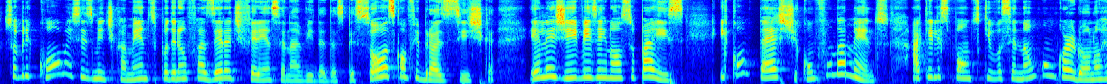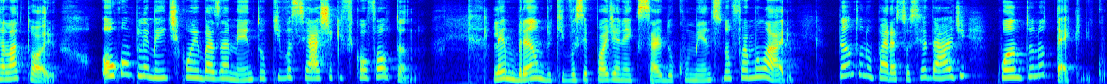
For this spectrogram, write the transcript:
sobre como esses medicamentos poderão fazer a diferença na vida das pessoas com fibrose cística elegíveis em nosso país. E conteste com fundamentos aqueles pontos que você não concordou no relatório ou complemente com embasamento o que você acha que ficou faltando. Lembrando que você pode anexar documentos no formulário, tanto no para a sociedade quanto no técnico.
